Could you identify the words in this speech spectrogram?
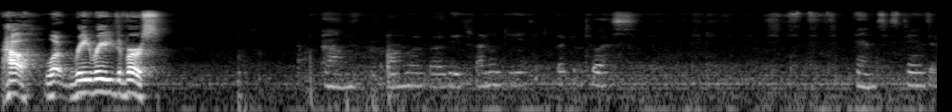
How? What? Read, read the verse. Stranger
